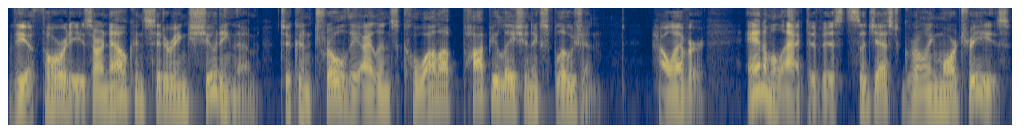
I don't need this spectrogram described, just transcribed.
The authorities are now considering shooting them to control the island's koala population explosion. However, animal activists suggest growing more trees.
